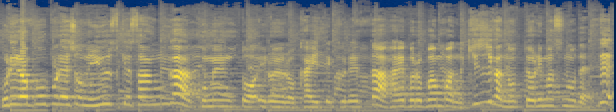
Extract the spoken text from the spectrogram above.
ゴリラコーポレーションのユうスケさんがコメントいろいろ書いてくれたハイバルバンバンの記事が載っておりますのでで、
